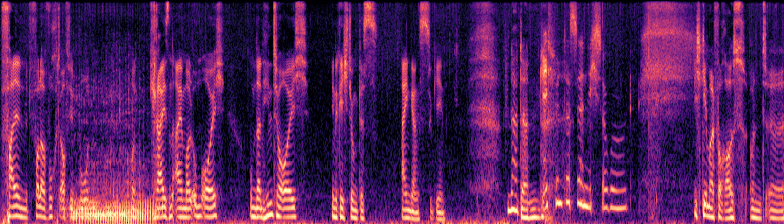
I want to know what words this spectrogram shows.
fallen mit voller Wucht auf den Boden und kreisen einmal um euch, um dann hinter euch in Richtung des Eingangs zu gehen. Na dann. Ich finde das ja nicht so gut. Ich gehe mal voraus und äh,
